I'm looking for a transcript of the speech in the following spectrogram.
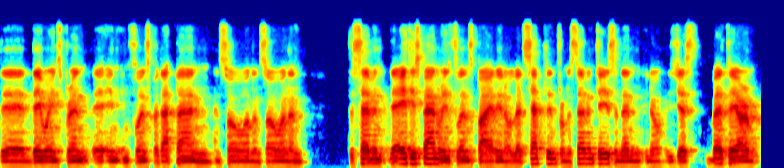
the, they were inspired, in, influenced by that band and, and so on and so on. And the seven, the 80s band were influenced by, you know, Led Zeppelin from the 70s. And then, you know, it's just, but they are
